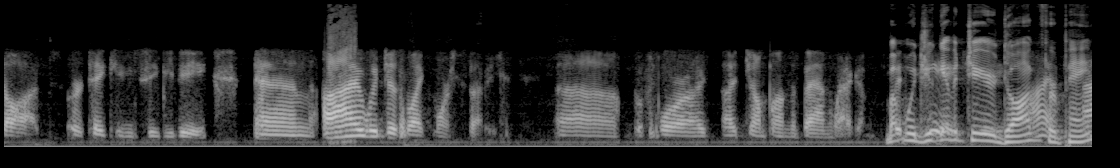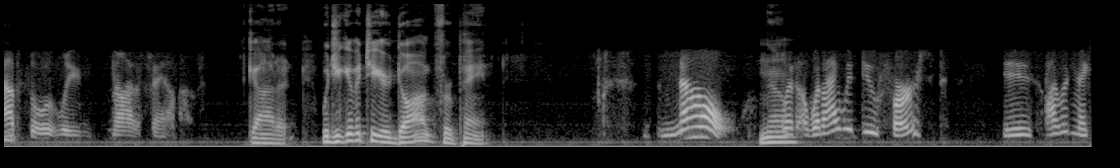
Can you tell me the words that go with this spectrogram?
dogs are taking CBD, and I would just like more study uh, before I, I jump on the bandwagon. But, but would you THC, give it to your dog I'm for pain? Absolutely not a fan of. Got it. Would you give it to your dog for pain? No. No. What what I would do first is I would make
